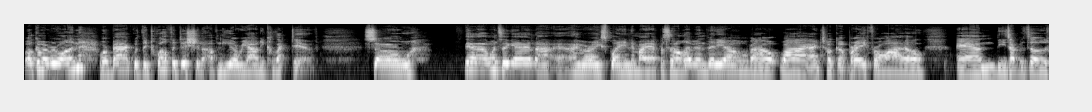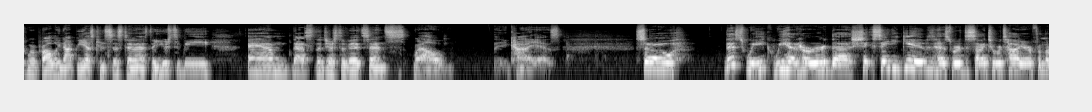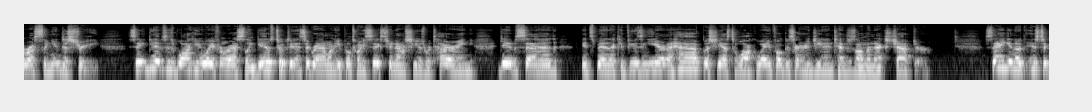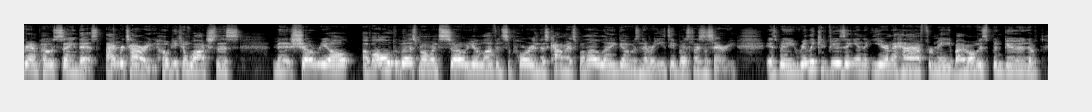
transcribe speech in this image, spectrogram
Welcome, everyone. We're back with the 12th edition of Neo Reality Collective. So, yeah, once again, I, I already explained in my episode 11 video about why I took a break for a while, and these episodes will probably not be as consistent as they used to be, and that's the gist of it since, well, it kind of is. So, this week, we had heard that Sadie Gibbs has decided to retire from the wrestling industry. Sadie Gibbs is walking away from wrestling. Gibbs took to Instagram on April 26 to announce she is retiring. Gibbs said, It's been a confusing year and a half, but she has to walk away and focus her energy and intentions on the next chapter. Saying in an Instagram post saying this, I'm retiring. Hope you can watch this minute show reel of all the best moments. Show your love and support in this comments below. Letting go is never easy, but it's necessary. It's been a really confusing in a year and a half for me, but I've always been good of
